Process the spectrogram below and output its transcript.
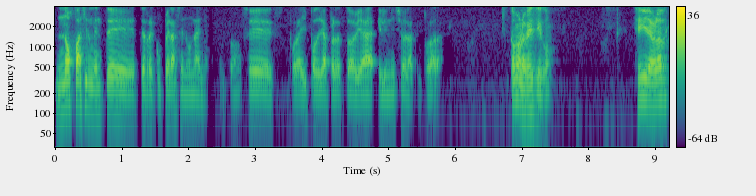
no fácilmente te recuperas en un año. Entonces, por ahí podría perder todavía el inicio de la temporada. ¿Cómo lo ves, Diego? Sí, la verdad,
